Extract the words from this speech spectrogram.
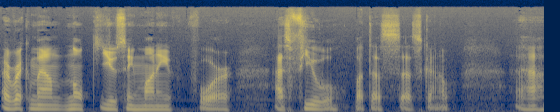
I recommend not using money for as fuel, but as as kind of uh,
